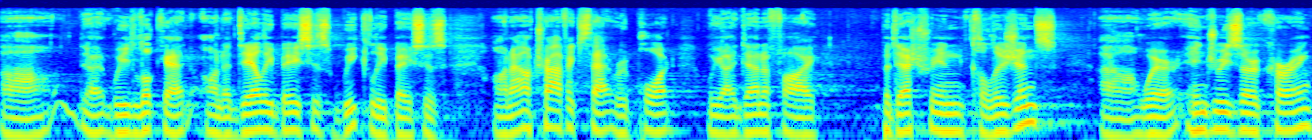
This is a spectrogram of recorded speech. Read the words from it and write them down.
uh, that we look at on a daily basis, weekly basis. On our traffic stat report, we identify pedestrian collisions uh, where injuries are occurring,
